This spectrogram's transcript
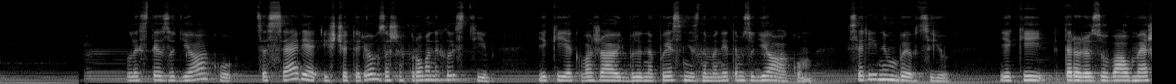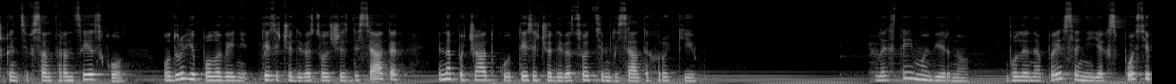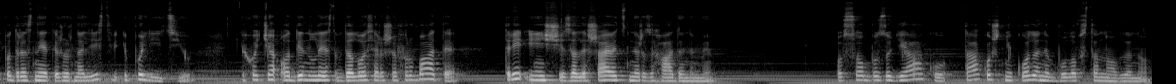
Листи Зодіаку це серія із чотирьох зашифрованих листів, які, як вважають, були написані знаменитим Зодіаком, серійним вбивцею, який тероризував мешканців Сан-Франциско у другій половині 1960-х і на початку 1970-х років. Листи, ймовірно, були написані як спосіб подразнити журналістів і поліцію, і хоча один лист вдалося розшифрувати, три інші залишаються нерозгаданими. Особу Зодіаку також ніколи не було встановлено,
